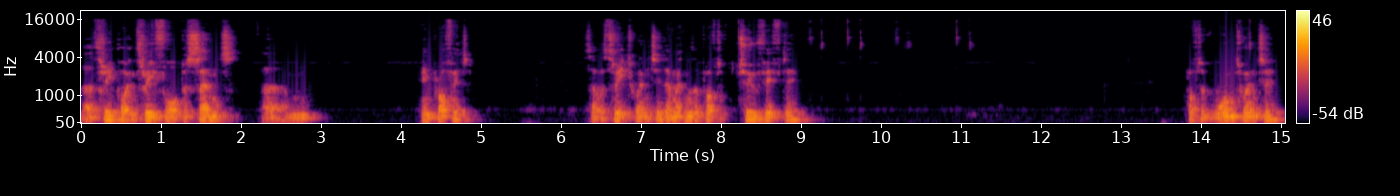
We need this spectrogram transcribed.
3.34% uh, um, in profit. So that was 320. Then we had another profit of 250. Profit of 120.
